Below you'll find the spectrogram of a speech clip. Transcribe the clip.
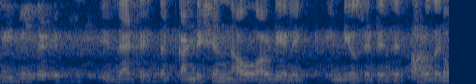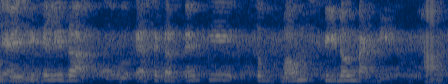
gene will get depleted. Is that that condition? How how do you like induce it? Is it हाँ, through the so gel? basically the वो कैसे करते हैं कि so worms feed on bacteria, हाँ.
